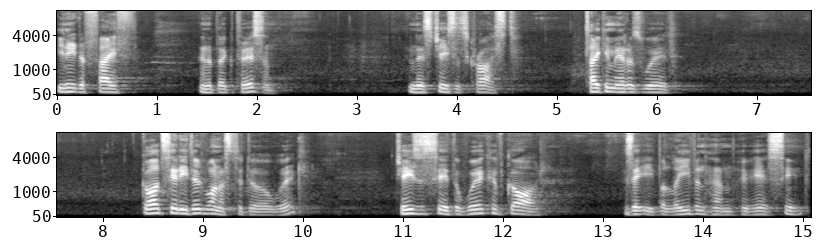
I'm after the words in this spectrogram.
you need a faith in a big person, and that's Jesus Christ. Take him at his word. God said he did want us to do a work. Jesus said, The work of God is that you believe in him who he has sent.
